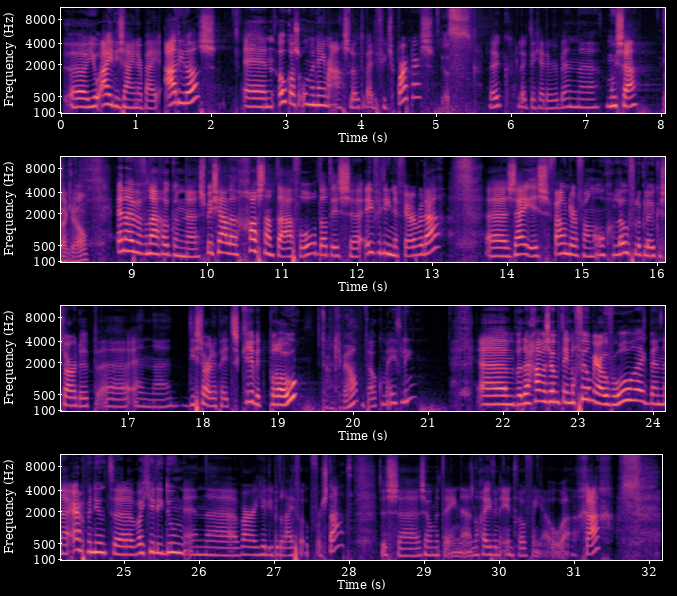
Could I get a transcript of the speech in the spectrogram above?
UI designer bij Adidas. En ook als ondernemer aangesloten bij de Future Partners. Yes. Leuk, leuk dat jij er weer bent, Moussa. Dankjewel. En dan hebben we vandaag ook een uh, speciale gast aan tafel. Dat is uh, Eveline Verwerda. zij is founder van een ongelooflijk leuke start-up. en die start-up heet Scribbit Pro. Dankjewel. Welkom Evelien. Uh, daar gaan we zo meteen nog veel meer over horen. Ik ben uh, erg benieuwd uh, wat jullie doen en uh, waar jullie bedrijf ook voor staat. Dus zo meteen nog even een intro van jou graag.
